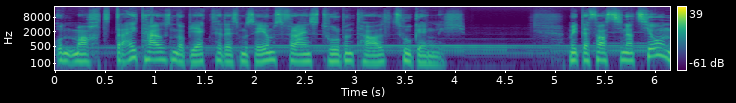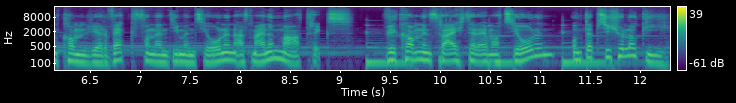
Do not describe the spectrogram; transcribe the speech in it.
und macht 3000 Objekte des Museumsvereins Turbental zugänglich. Mit der Faszination kommen wir weg von den Dimensionen auf meiner Matrix. Wir kommen ins Reich der Emotionen und der Psychologie.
